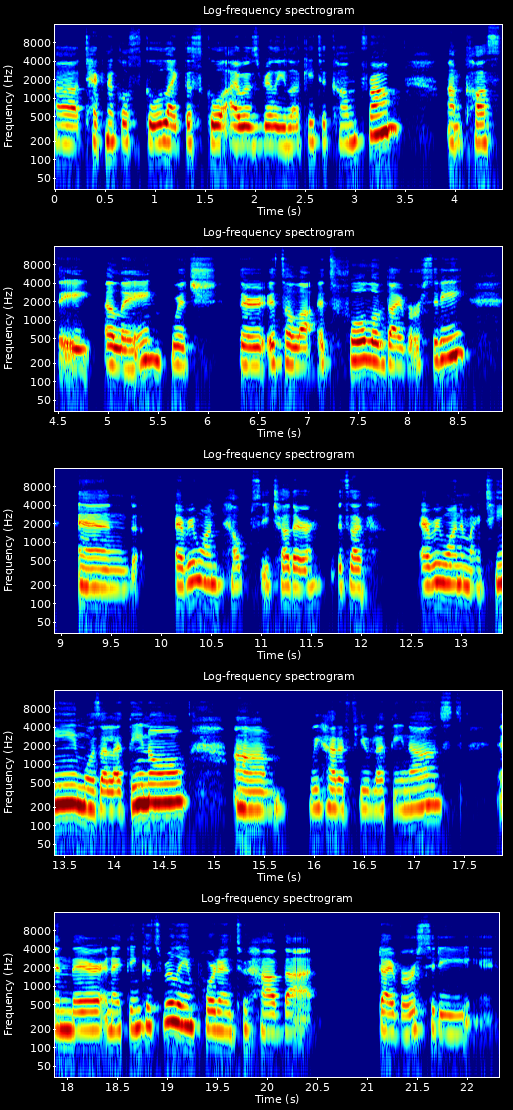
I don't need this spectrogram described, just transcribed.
uh, technical school, like the school I was really lucky to come from, um, State LA, which there it's a lot, it's full of diversity, and everyone helps each other. It's like everyone in my team was a Latino. Um, we had a few Latinas in there, and I think it's really important to have that diversity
